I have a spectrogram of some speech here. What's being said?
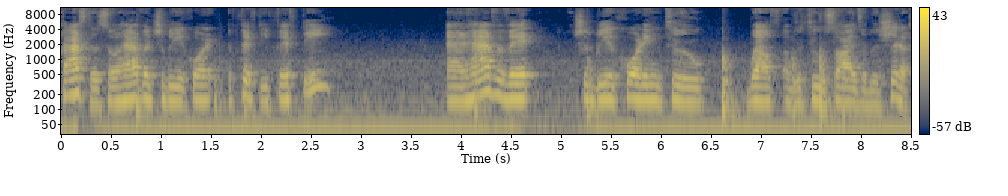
chasta so half it should be 50-50 and half of it should be according to wealth of the two sides of the shidduch.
